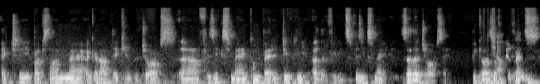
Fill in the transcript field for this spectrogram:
ایکچولی پاکستان میں اگر آپ دیکھیں تو جابس فزکس میں کمپیریٹیولی ادر فیلڈس فزکس میں زیادہ جابس ہیں۔ بیکاز آف ڈیفینس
